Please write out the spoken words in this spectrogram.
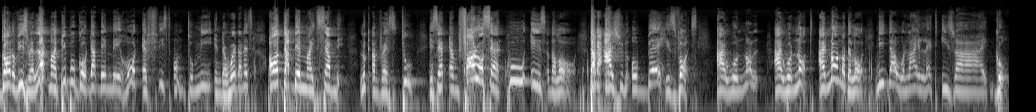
God of Israel, let my people go that they may hold a feast unto me in the wilderness, or that they might serve me. Look at verse 2. He said, And Pharaoh said, Who is the Lord? That I should obey his voice. I will not, I will not, I know not the Lord, neither will I let Israel go.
